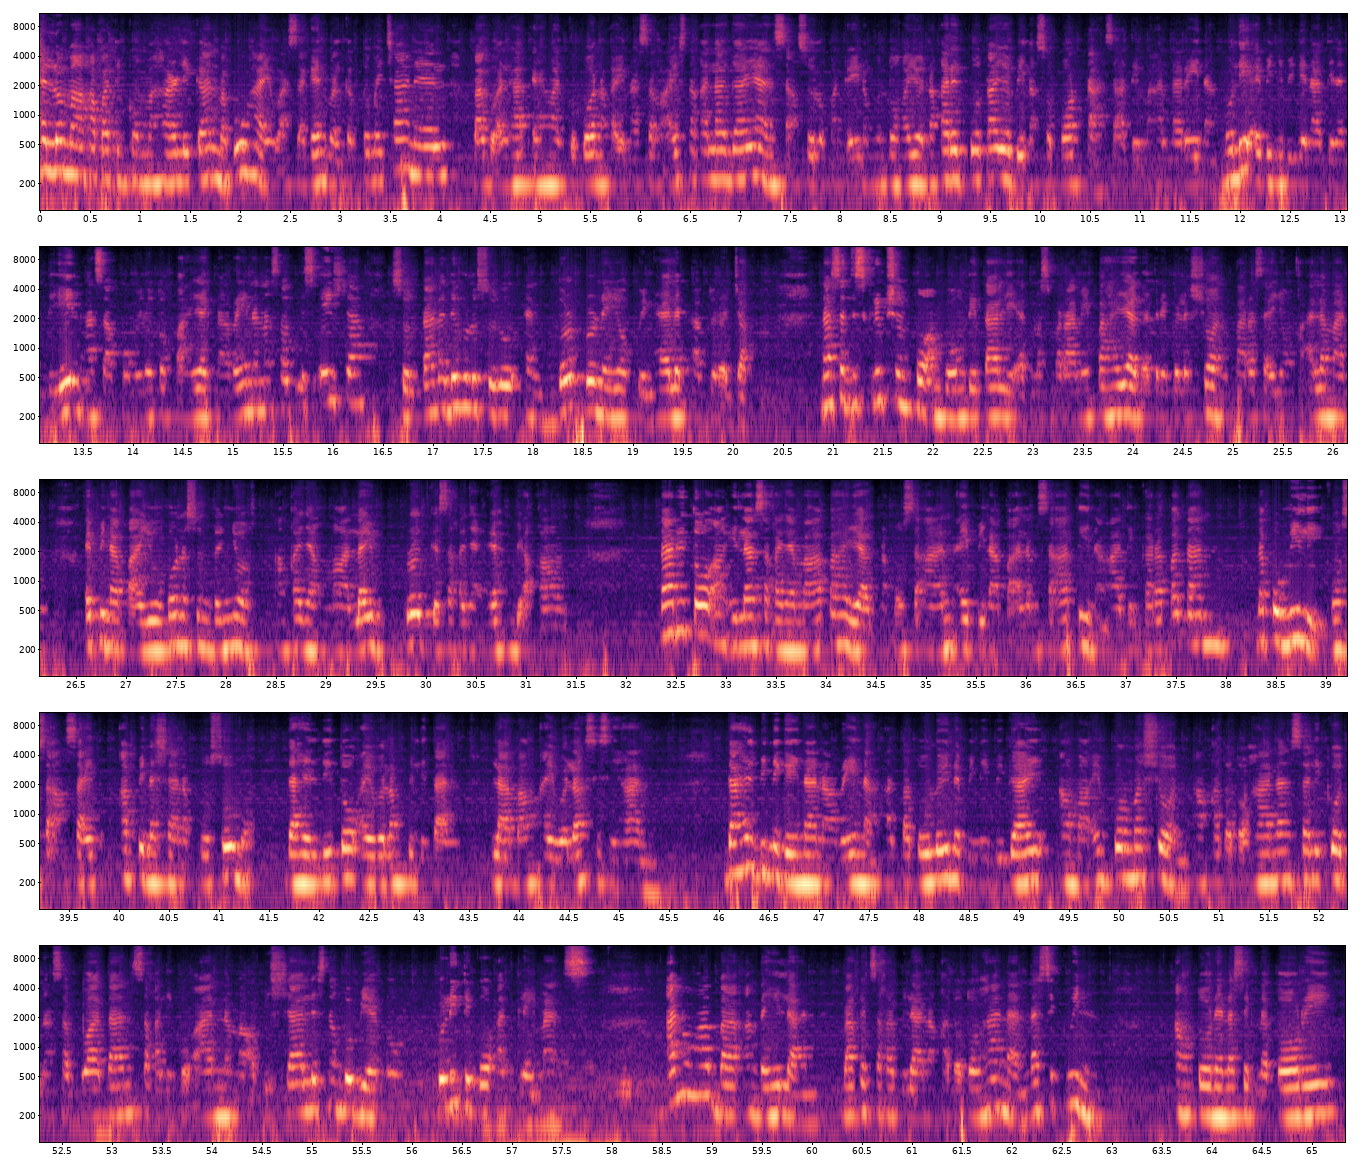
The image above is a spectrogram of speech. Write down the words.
Hello mga kapatid kong maharlikan, mabuhay. Once again, welcome to my channel. Bago ang lahat, ay hangad ko po na kayo nasa maayos na kalagayan sa ang sulok man kayo ng mundo ngayon. Nakared po tayo bilang suporta sa ating mahal na reyna. Muli ay binibigyan natin ng diin ang 10 minutong pahayag ng reyna ng Southeast Asia, Sultana de Hulusulu, and Dorp Borneo, Queen Helen Abdurrajak. Nasa description po ang buong detalye at mas maraming pahayag at revelasyon para sa inyong kaalaman ay pinapayo ko na sundan nyo ang kanyang mga live broadcast sa kanyang FB account. Narito ang ilan sa kanyang mga pahayag na kung saan ay pinapaalam sa atin ang ating karapatan na pumili kung saang side ang pinasya ng puso mo dahil dito ay walang pilitan, lamang ay walang sisihan dahil binigay na ng Reyna at patuloy na binibigay ang mga impormasyon ang katotohanan sa likod ng sabwatan sa kalikuan ng mga opisyalis ng gobyerno, politiko at claimants. Ano nga ba ang dahilan bakit sa kabila ng katotohanan na si Queen ang tunay na signatory,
